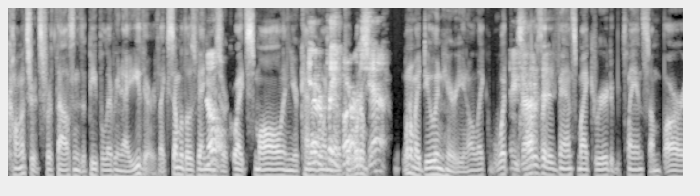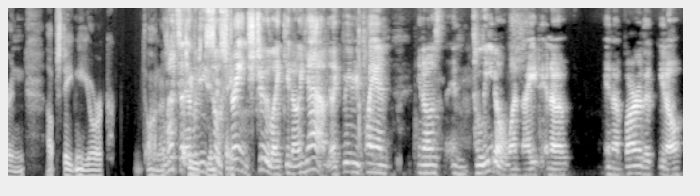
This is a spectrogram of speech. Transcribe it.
concerts for thousands of people every night either. Like some of those venues No. are quite small, and you're kind yeah, of wondering, okay, what am, yeah, what am I doing here? You know, like what? How does it advance my career to be playing some bar in upstate New York on a Well, that's it would be so night? strange too. Like you know, yeah, like we'd be playing, you know, in Toledo one night in a in a bar that you know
